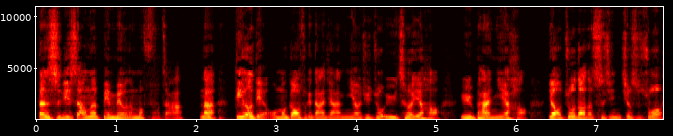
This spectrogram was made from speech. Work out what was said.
但实际上呢，并没有那么复杂。那第二点，我们告诉给大家，你要去做预测也好，预判也好，要做到的事情就是说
